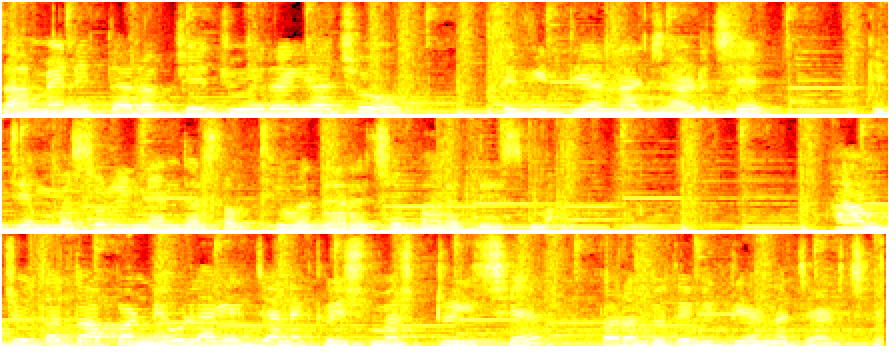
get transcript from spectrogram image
સામેની તરફ જે જોઈ રહ્યા છો તે વિદ્યાના ઝાડ છે કે જે મસૂરીની અંદર સૌથી વધારે છે ભારત દેશમાં. આમ જોતાં તો આપણને એવું લાગે કે જાણે ક્રિસમસ ટ્રી છે, પરંતુ તે વિદ્યાના ઝાડ છે.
